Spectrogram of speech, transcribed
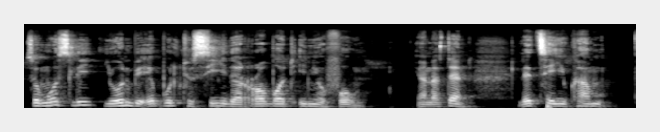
so mostly you won't be able to see the robot in your phone you understand let's say you come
